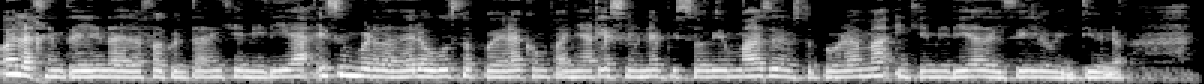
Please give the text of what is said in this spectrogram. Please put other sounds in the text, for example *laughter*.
Hola gente linda de la Facultad de Ingeniería, es un verdadero gusto poder acompañarles en un episodio más de nuestro programa Ingeniería del siglo XXI.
